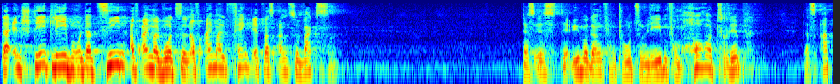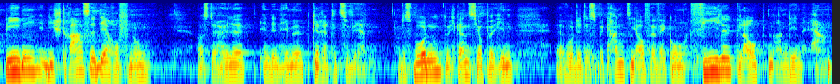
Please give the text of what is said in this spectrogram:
da entsteht Leben und da ziehen auf einmal Wurzeln, auf einmal fängt etwas an zu wachsen. Das ist der Übergang vom Tod zum Leben, vom Horrortrip, das Abbiegen in die Straße der Hoffnung, aus der Hölle in den Himmel gerettet zu werden. Und es wurden durch ganz Joppe hin, äh, wurde das bekannt, die Auferweckung. Viele glaubten an den Herrn.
